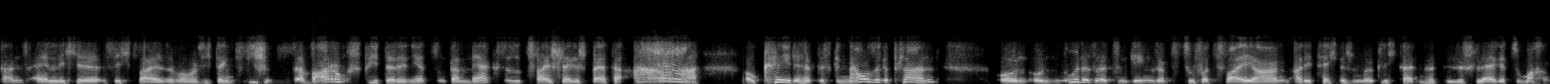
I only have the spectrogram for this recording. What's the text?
ganz ähnliche Sichtweise, wo man sich denkt, wie, warum spielt er denn jetzt? Und dann merkst du so zwei Schläge später, ah, okay, der hat das genauso geplant. Und, und nur, dass er jetzt im Gegensatz zu vor zwei Jahren all die technischen Möglichkeiten hat, diese Schläge zu machen.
